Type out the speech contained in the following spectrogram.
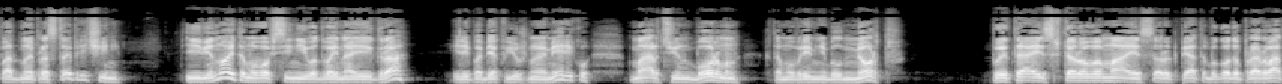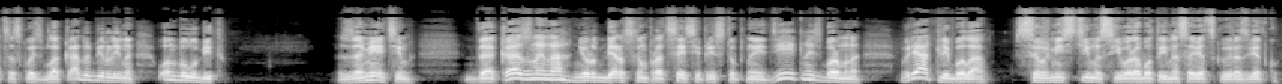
по одной простой причине. И виной этому вовсе не его двойная игра или побег в Южную Америку, Мартин Борман к тому времени был мертв. Пытаясь 2 мая 45 -го года прорваться сквозь блокаду Берлина, он был убит. Заметим, доказанная на Нюрнбергском процессе преступная деятельность Бормана вряд ли была совместима с его работой на советскую разведку,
